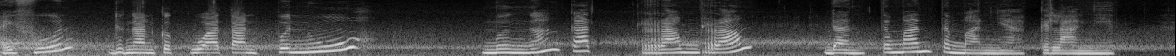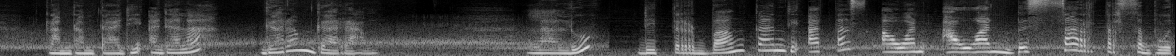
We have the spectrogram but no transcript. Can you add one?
Typhoon dengan kekuatan penuh mengangkat ram-ram dan teman-temannya ke langit. Ram-ram tadi adalah garam-garam. Lalu diterbangkan di atas awan-awan besar tersebut.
